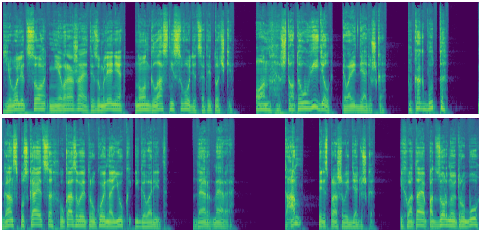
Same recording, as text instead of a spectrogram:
Его лицо не выражает изумления, но он глаз не сводит с этой точки. «Он что-то увидел», — говорит дядюшка. «Как будто». Ганс спускается, указывает рукой на юг и говорит. «Дер Нере». «Там?» — переспрашивает дядюшка и, хватая подзорную трубу,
